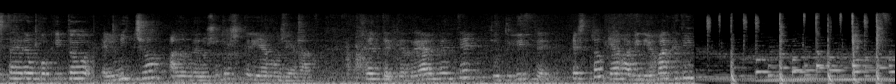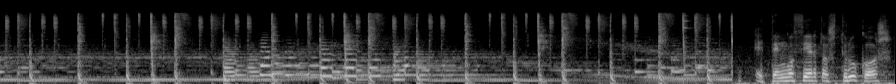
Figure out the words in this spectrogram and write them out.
Este era un poquito el nicho a donde nosotros queríamos llegar. Gente que realmente utilice esto, que haga video marketing. Eh, tengo ciertos trucos.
